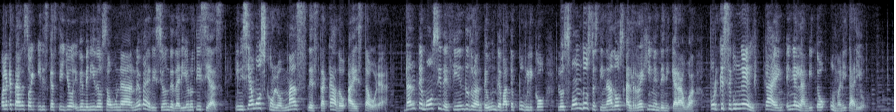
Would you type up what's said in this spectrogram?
Hola, ¿qué tal? Soy Iris Castillo y bienvenidos a una nueva edición de Darío Noticias. Iniciamos con lo más destacado a esta hora. Dante Mossi defiende durante un debate público los fondos destinados al régimen de Nicaragua porque según él caen en el ámbito humanitario.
